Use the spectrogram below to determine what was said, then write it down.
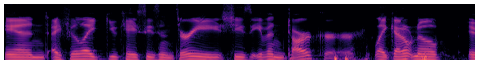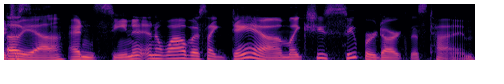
and I feel like UK season three, she's even darker. Like I don't know if it Oh just, yeah, I hadn't seen it in a while, but it's like, damn, like she's super dark this time.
